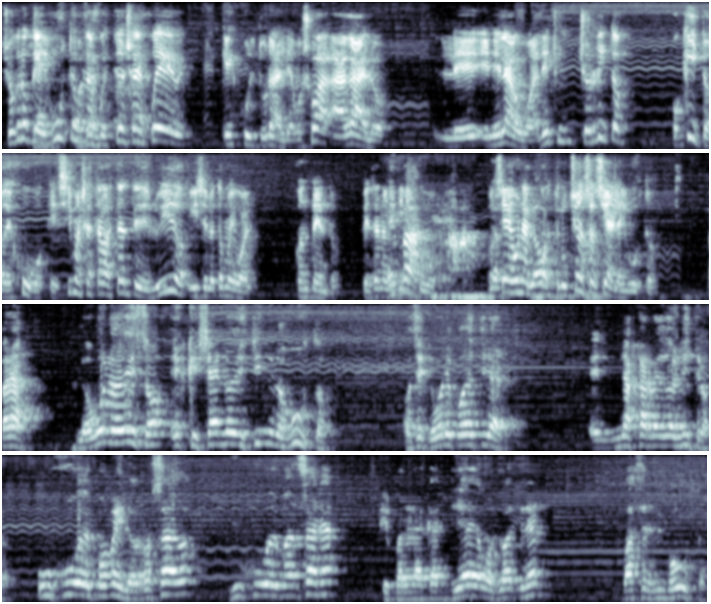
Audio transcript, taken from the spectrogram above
Yo creo que el gusto es una sea- cuestión ya después que es cultural, digamos. Yo a, a Galo, le- en el agua, le echo un chorrito, poquito de jugo, que encima ya está bastante diluido, y se lo toma igual, contento, pensando que tiene más, jugo. O lo- sea, es una lo- construcción social el gusto. Pará, lo bueno de eso es que ya no distingue los gustos. O sea que vos le podés tirar en una jarra de 2 litros un jugo de pomelo rosado y un jugo de manzana que para la cantidad de agua que va a tener va a ser el mismo gusto.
